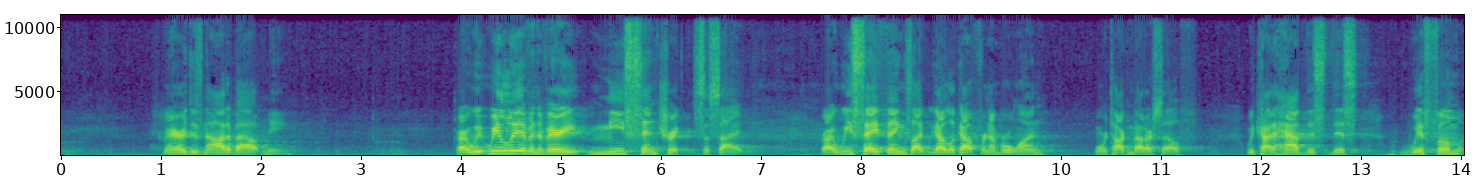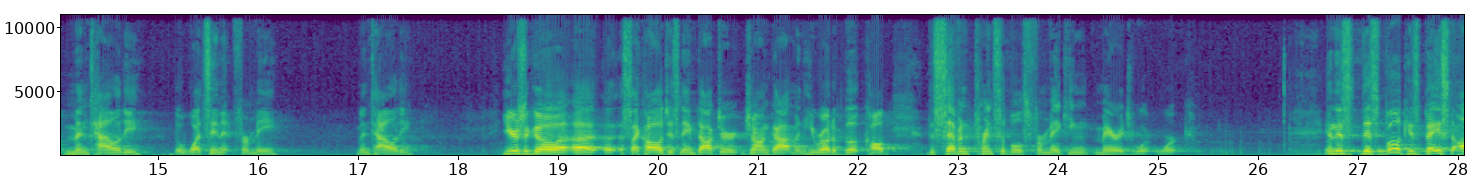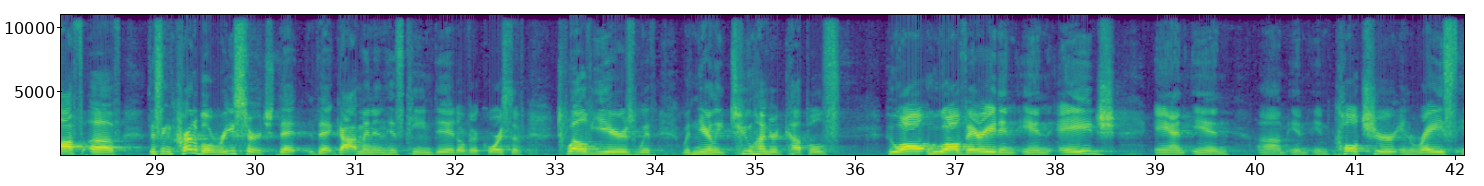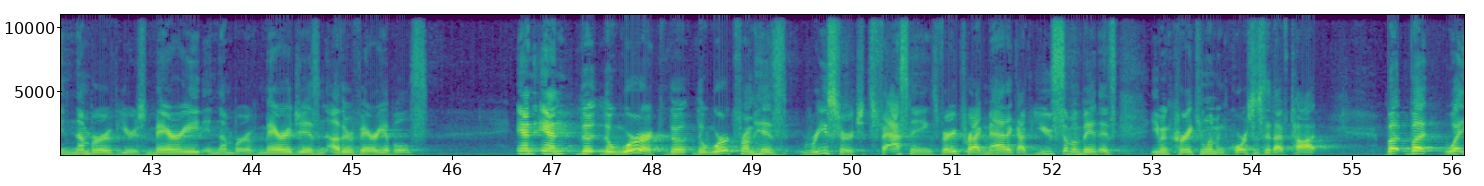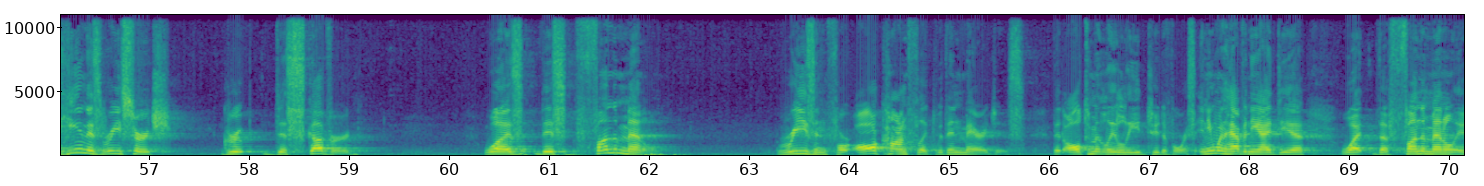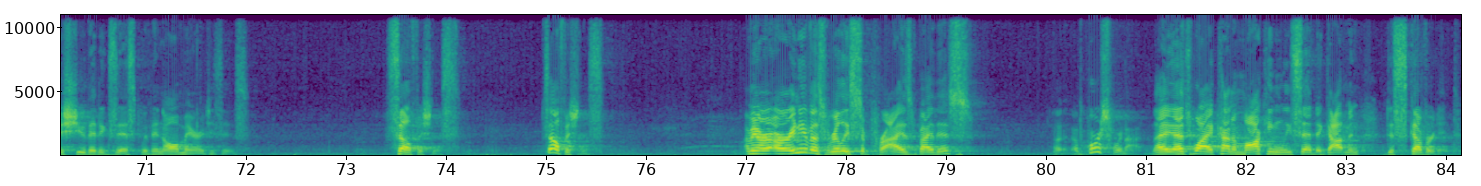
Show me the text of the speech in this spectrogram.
Marriage is not about me. Right? We, we live in a very me centric society. Right? We say things like we got to look out for number one when we're talking about ourselves. We kind of have this, this whiffum mentality, the what's in it for me mentality. Years ago, a, a, psychologist named Dr. John Gottman, he wrote a book called The Seven Principles for Making Marriage Work. And this, this book is based off of this incredible research that, that Gottman and his team did over the course of 12 years with, with nearly 200 couples who all, who all varied in, in age and in, um, in, in culture, in race, in number of years married, in number of marriages, and other variables. And, and the, the work, the, the work from his research, it's fascinating. It's very pragmatic. I've used some of it as even curriculum and courses that I've taught. But, but what he and his research group discovered was this fundamental reason for all conflict within marriages that ultimately lead to divorce. Anyone have any idea what the fundamental issue that exists within all marriages is? Selfishness. Selfishness. I mean, are, are any of us really surprised by this? Of course we're not. That's why I kind of mockingly said that Gottman discovered it.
